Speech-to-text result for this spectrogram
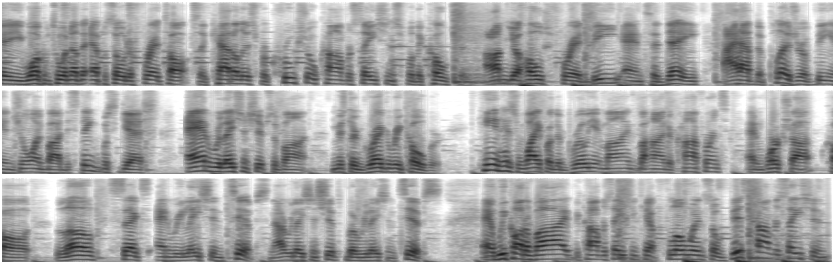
Hey, welcome to another episode of Fred Talx, a catalyst for crucial conversations for the culture. I'm your host, Fred B, and today I have the pleasure of being joined by distinguished guest and relationship savant, Mr. Gregory Colbert. He and his wife are the brilliant minds behind a conference and workshop called Love, Sex, and Relation Tips. Not relationships, but relation tips. And we caught a vibe. The conversation kept flowing. So this conversation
